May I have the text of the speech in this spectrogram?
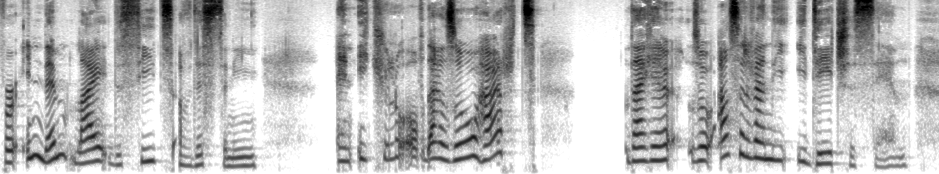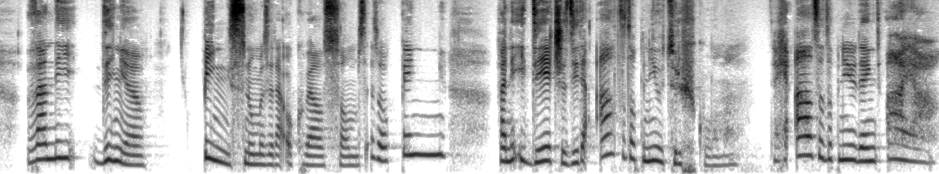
for in them lie the seeds of destiny. En ik geloof dat zo hard, dat je, zo als er van die ideetjes zijn, van die dingen, pings noemen ze dat ook wel soms, zo ping, van die ideetjes die er altijd opnieuw terugkomen. Dat je altijd opnieuw denkt, ah ja,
